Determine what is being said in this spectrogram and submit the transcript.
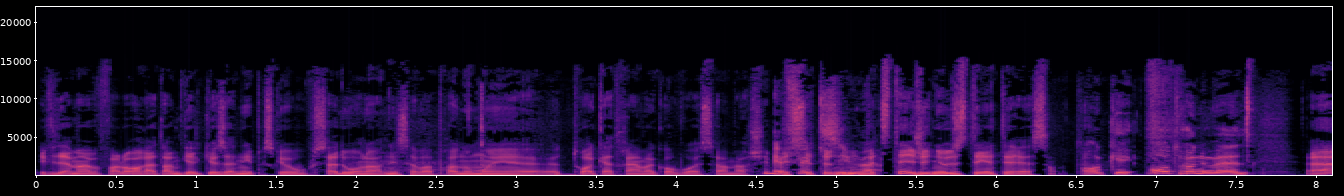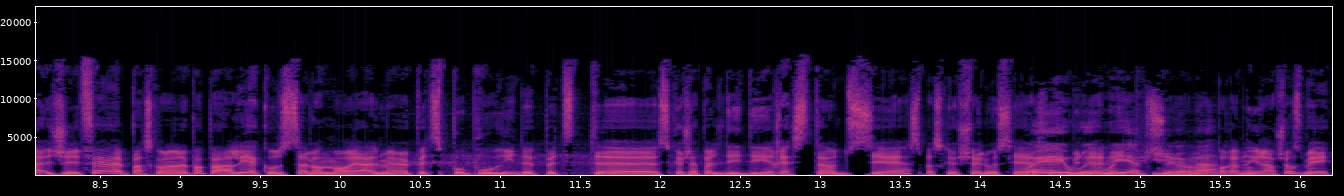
Évidemment, il va falloir attendre quelques années parce que au stade où on en est, ça va prendre au moins euh, 3-4 ans avant qu'on voit ça en marché. Mais c'est une petite ingéniosité intéressante. OK. Autre nouvelle. Euh, J'ai fait, parce qu'on n'en a pas parlé à cause du Salon de Montréal, mais un petit pot pourri de petites, euh, ce que j'appelle des, des, restants du CS, parce que je suis allé au CS oui, oui, oui, puis on va pas ramener grand-chose. Mais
